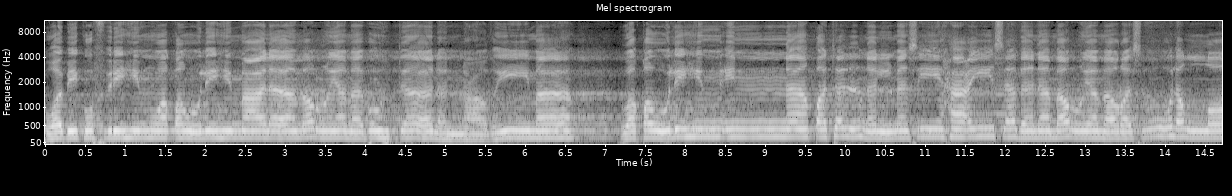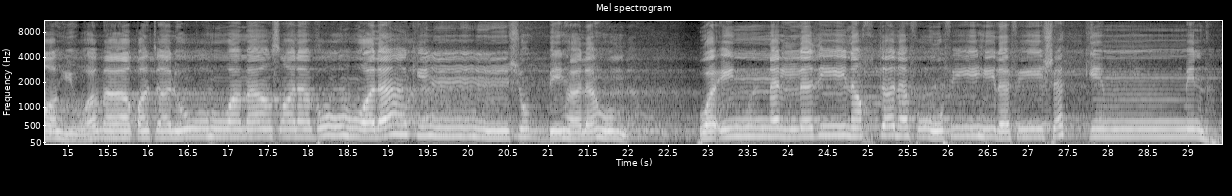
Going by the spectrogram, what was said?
وبكفرهم وقولهم على مريم بهتانا عظيما وقولهم إنا قتلنا المسيح عيسى بن مريم رسول الله وما قتلوه وما صلبوه ولكن شبه لهم وإن الذين اختلفوا فيه لفي شك منه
